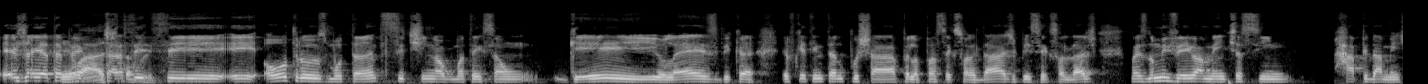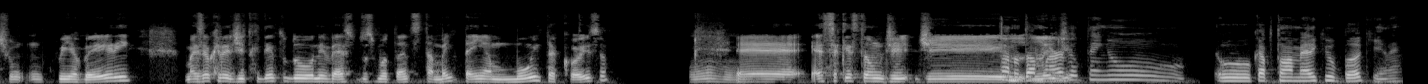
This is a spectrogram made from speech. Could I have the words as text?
eu já ia até Eu perguntar se, se e, outros mutantes se tinham alguma tensão gay ou lésbica. Eu fiquei tentando puxar pela pansexualidade, bissexualidade, mas não me veio à mente assim rapidamente um, um queerbaiting. Mas eu acredito que dentro do universo dos mutantes também tenha muita coisa. É, essa questão de, de Ah, no da Lady- Marvel tem o, o Capitão América e o Bucky, né?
